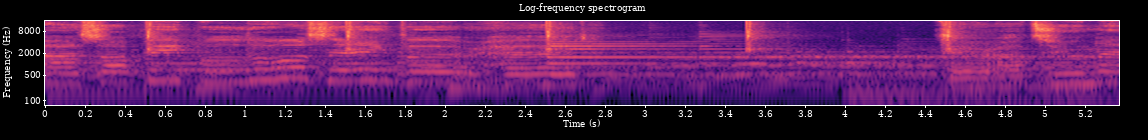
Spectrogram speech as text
I saw people losing their head. There are too many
